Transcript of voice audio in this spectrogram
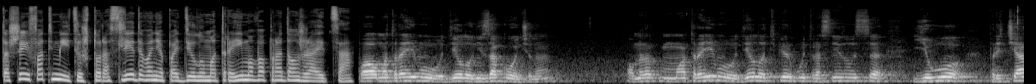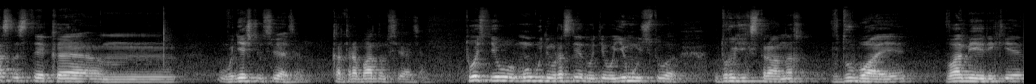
Ташеев отметил, что расследование по делу Матраимова продолжается. По Матраимову дело не закончено. По Матраимову дело теперь будет расследоваться его причастности к внешним связям контрабандным связям. То есть его, мы будем расследовать его имущество в других странах, в Дубае, в Америке,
